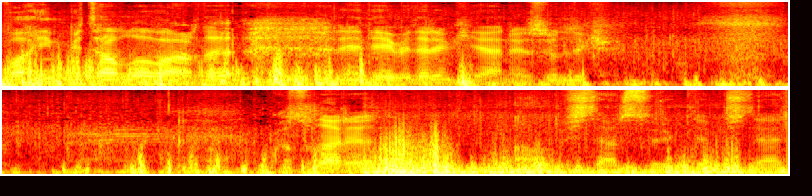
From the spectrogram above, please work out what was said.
vahim bir tablo vardı. Ne diyebilirim ki yani üzüldük. Kuzuları almışlar, sürüklemişler.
